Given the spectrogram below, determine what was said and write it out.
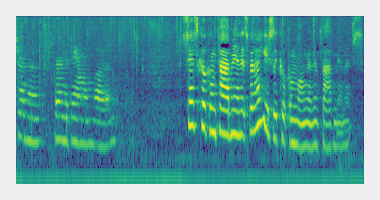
turn the burner down on low. It says cook them five minutes, but I usually cook them longer than five minutes.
